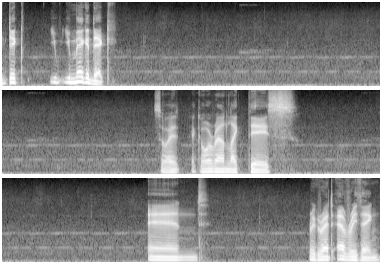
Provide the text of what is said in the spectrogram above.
dick you you mega dick. So I, I go around like this. And regret everything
